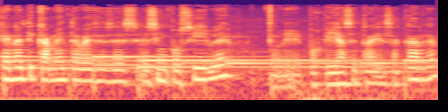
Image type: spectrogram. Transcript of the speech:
genéticamente a veces es, imposible eh, porque ya se trae esa carga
